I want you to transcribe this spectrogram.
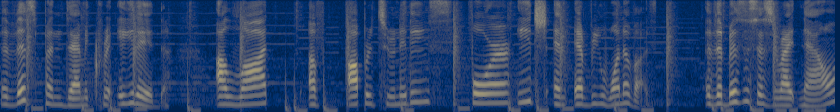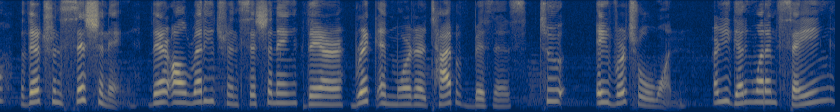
this pandemic created a lot of opportunities for each and every one of us. The businesses right now, they're transitioning. They're already transitioning their brick and mortar type of business to a virtual one. Are you getting what I'm saying?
